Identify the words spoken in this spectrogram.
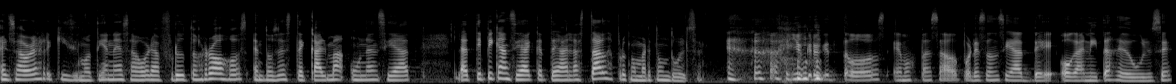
El sabor es riquísimo, tiene sabor a frutos rojos, entonces te calma una ansiedad, la típica ansiedad que te dan las tardes por comerte un dulce. Yo creo que todos hemos pasado por esa ansiedad de hoganitas de dulce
